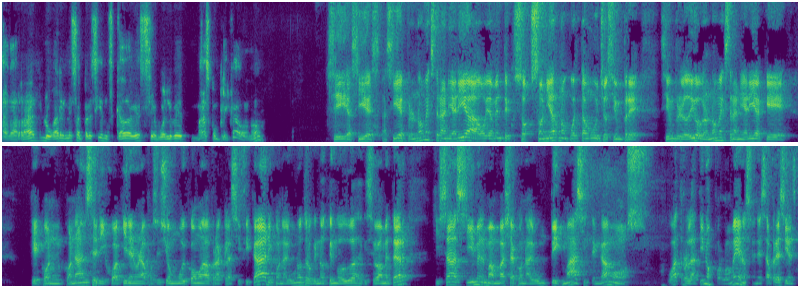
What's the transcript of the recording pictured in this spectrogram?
agarrar lugar en esa presidencia cada vez se vuelve más complicado, ¿no? Sí, así es, así es, pero no me extrañaría, obviamente soñar no cuesta mucho, siempre, siempre lo digo, pero no me extrañaría que, que con, con Anser y Joaquín en una posición muy cómoda para clasificar y con algún otro que no tengo dudas de que se va a meter, quizás Himmelman vaya con algún pick más y tengamos cuatro latinos por lo menos en esa presidencia.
